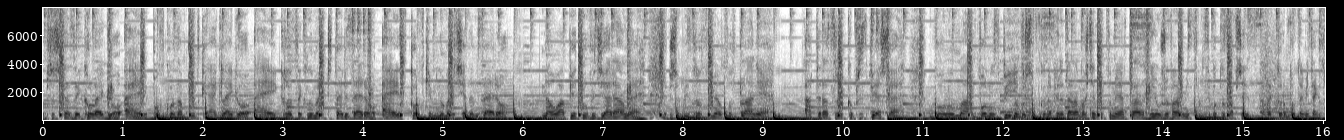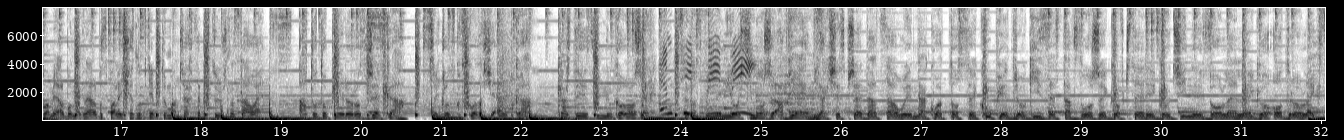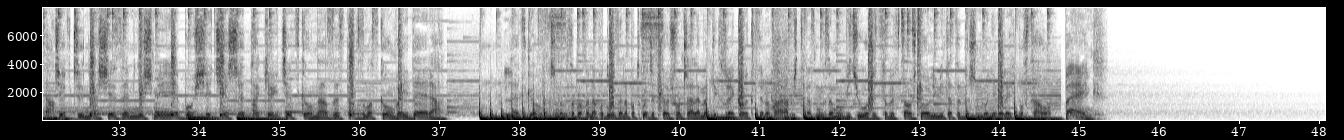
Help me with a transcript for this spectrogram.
przeszkadzaj kolego, ej Bo składam płytkę jak Lego, ej Klocek numer 4-0, ej Z klockiem numer 7-0 Na łapie tu wydziarane Żebyś zrozumiał co w planie. A teraz lekko przyspieszę. Wolą mam, wolą speed No bo szybko napierdalam właśnie to co miałem w planach. Nie używałem instrukcji, bo to zawsze jest zasada Którą potem i tak złamię albo nagnę Albo spalę się znów. Nie wytłumaczę a Chcę być tu już na stałe. A to dopiero rozgrzewka. Z trzech klocków składa się elpka Każdy jest w innym kolorze. Rozpinny miłości może, a więc? Jak się sprzeda cały nakład to se kupię drogi zestaw. Złożę go w 4 godziny. Wolę Lego od Rolexa. Dziewczyna się ze mnie śmieje, bo się cieszę. Tak jak dziecko na zestaw z maską Vadera Let's go. Zaczynam zabawę na podłodze, na podkładzie w całość łączę elementy, które kolekcjonowałem. Abyś teraz mógł zamówić i ułożyć sobie w całość to limited edition, bo niewiele ich powstało. Bang!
